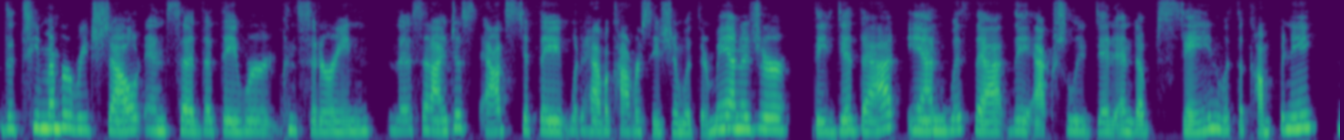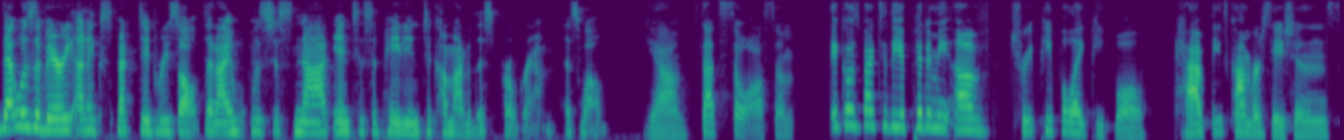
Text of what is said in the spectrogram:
The team member reached out and said that they were considering this. And I just asked if they would have a conversation with their manager. They did that. And with that, they actually did end up staying with the company. That was a very unexpected result that I was just not anticipating to come out of this program as well. Yeah, that's so awesome. It goes back to the epitome of treat people like people, have these conversations,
